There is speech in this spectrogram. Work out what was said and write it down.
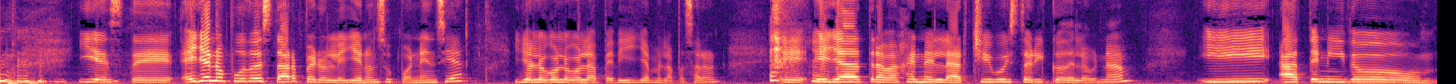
y este, ella no pudo estar, pero leyeron su ponencia y yo luego luego la pedí y ya me la pasaron. Eh, ella trabaja en el Archivo Histórico de la UNAM y ha tenido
